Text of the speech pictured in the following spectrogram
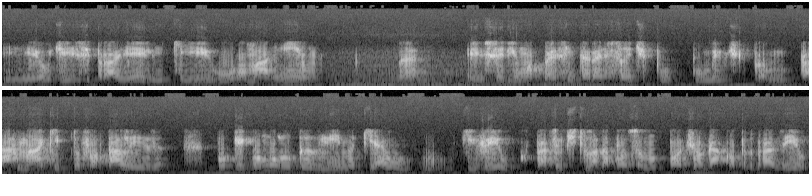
e eu disse para ele que o Romarinho, né, ele seria uma peça interessante para armar a equipe do Fortaleza. Porque como o Lucas Lima, que é o, o que veio para ser o titular da posição, não pode jogar a Copa do Brasil,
